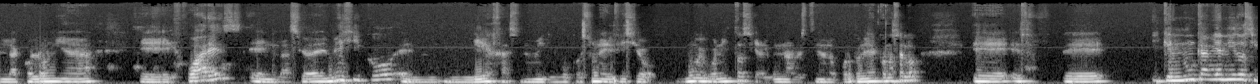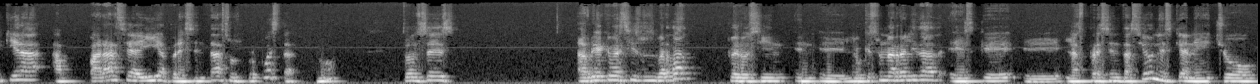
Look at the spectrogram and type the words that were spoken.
en la, colonia eh, Juárez, en la Ciudad de México, en, Vieja, si no me equivoco. Es un edificio muy bonito, si alguna vez tienen la oportunidad de conocerlo. Eh, eh, y que nunca habían ido siquiera a pararse ahí a presentar sus propuestas, ¿no? Entonces, habría que ver si eso es verdad, pero sin, lo que es una realidad es que las presentaciones que han hecho,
